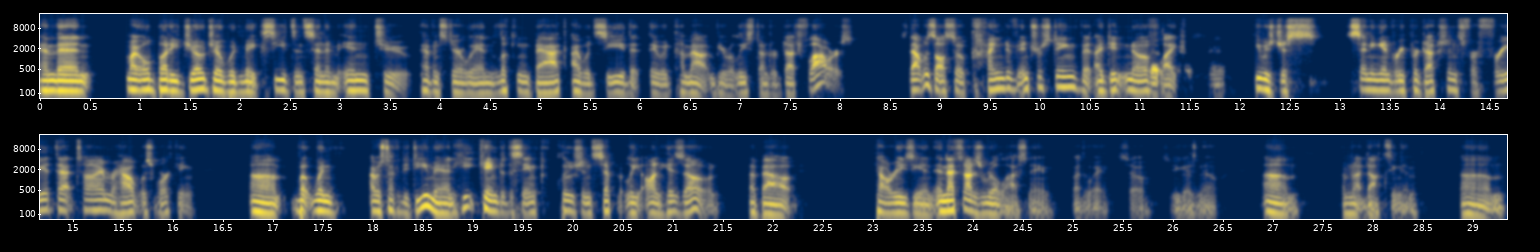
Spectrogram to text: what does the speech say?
And then my old buddy Jojo would make seeds and send them into Heaven Stairway. And looking back, I would see that they would come out and be released under Dutch Flowers. So that was also kind of interesting, but I didn't know if That's like he was just sending in reproductions for free at that time or how it was working. Um, but when I was talking to D Man, he came to the same conclusion separately on his own about Calrissian, and that's not his real last name, by the way. So, so you guys know, um, I'm not doxing him. Um,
